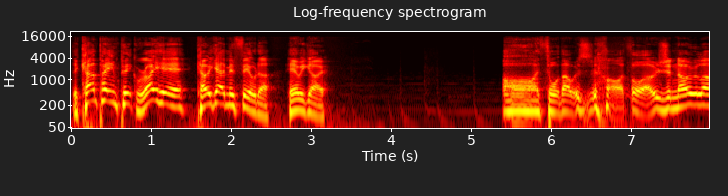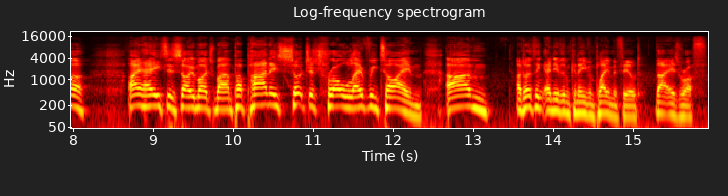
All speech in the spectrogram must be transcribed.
The campaign pick right here. Can we get a midfielder? Here we go. Oh, I thought that was oh, I thought that was Janola. I hate it so much, man. Papin is such a troll every time. Um, I don't think any of them can even play midfield. That is rough.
